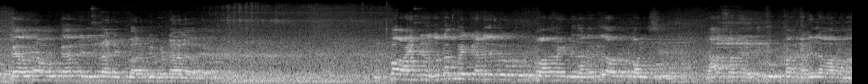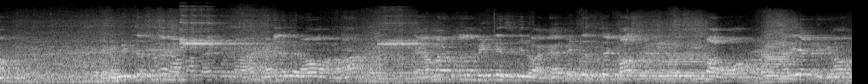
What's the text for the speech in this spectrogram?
உட்காருனா உட்கார்ந்து இல்லைன்னா நிற்பார் அப்படிப்பட்ட ஆள் அவர். உப்பா வாங்கிட்டு வர போய் கடையில் போய் உப்பு வாங்க வேண்டியது அவர் பாலிசி நான் சொன்னேன் எதுக்கு உப்பா கடையில் வாங்கணும்? எங்கள் வீட்டில் சொன்னால் எங்கள் அம்மா தயார் பண்ணுவாங்க கடையில் போய் ரவா வாங்கலாம் எங்கள் அம்மா இடத்துல வீட்டிலே செஞ்சிருவாங்க. வீட்டில் செஞ்சால் காஸ்ட் கட்டி சீப்பாகும் நிறையா கிடைக்கும்.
